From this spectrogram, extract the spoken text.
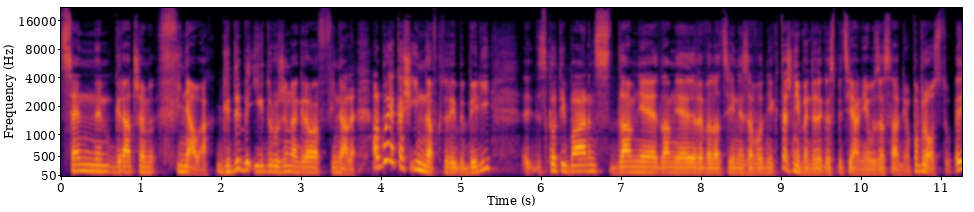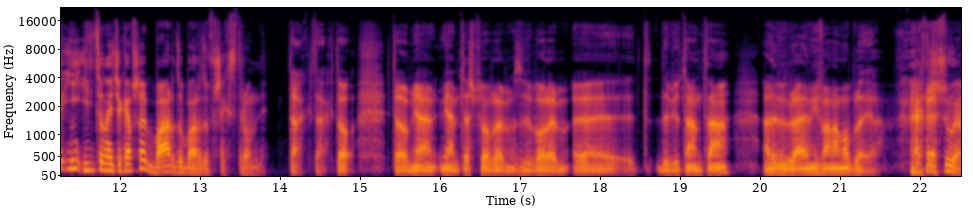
cennym graczem w finałach, gdyby ich drużyna grała w finale. Albo jakaś inna, w której by byli. Scotty Barnes dla mnie, dla mnie rewelacyjny zawodnik. Też nie będę tego specjalnie uzasadniał. Po prostu. I, i co najciekawsze, bardzo, bardzo wszechstronny. Tak, tak. To, to miałem, miałem też problem z wyborem e, debiutanta, ale wybrałem Iwana Mobleya. Tak też czułem.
